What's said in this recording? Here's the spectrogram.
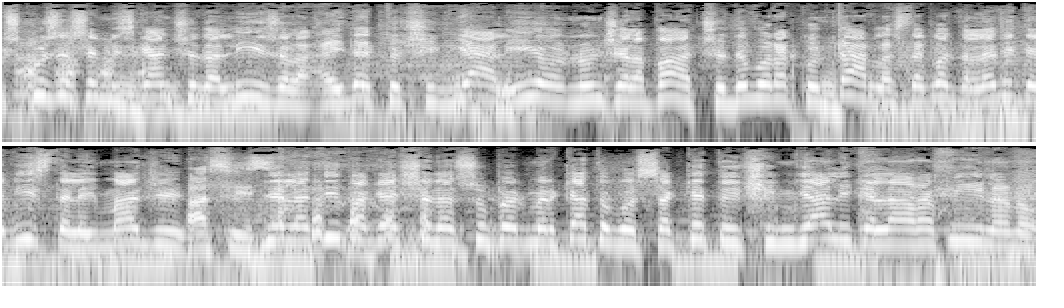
scusa se mi sgancio dall'isola. Hai detto cinghiali, io non ce la faccio, devo raccontarla sta cosa. Le avete viste le immagini Ah, sì, sì. della tipa che esce dal supermercato col sacchetto di cinghiali che la rapinano?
